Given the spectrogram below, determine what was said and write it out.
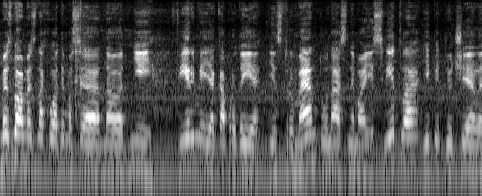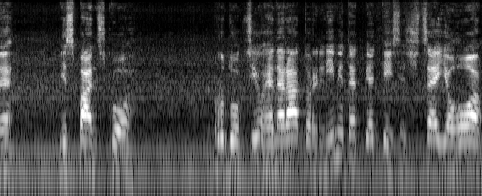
Ми з вами знаходимося на одній фірмі, яка продає інструмент. У нас немає світла і підключили іспанську продукцію генератор Limited 5000. Це його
